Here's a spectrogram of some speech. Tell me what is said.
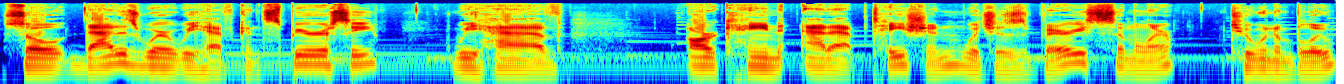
So that is where we have conspiracy. We have arcane adaptation, which is very similar, two in a blue.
